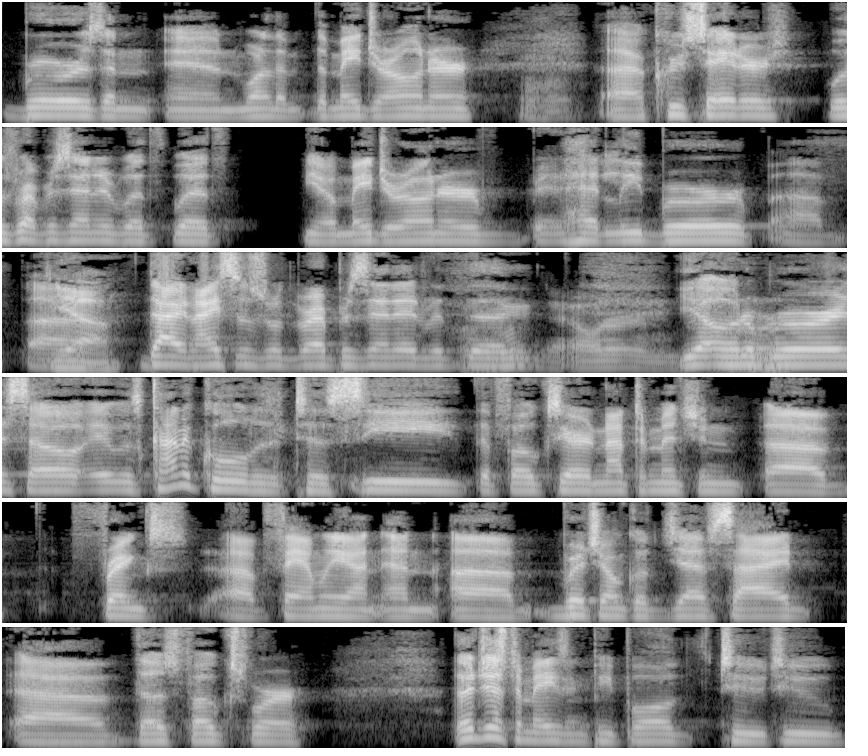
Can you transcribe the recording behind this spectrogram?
brewers and and one of the the major owner. Uh, Crusaders was represented with with you know major owner head lead brewer. Uh, uh, Yeah. Dionysus was represented with the The owner and yeah, owner brewer. So it was kind of cool to, to see the folks here, not to mention, uh, Frank's, uh, family and, and, uh, rich uncle Jeff's side. Uh, those folks were, they're just amazing people to, to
